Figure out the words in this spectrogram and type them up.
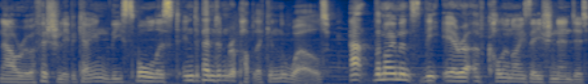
Nauru officially became the smallest independent republic in the world. At the moment the era of colonization ended,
